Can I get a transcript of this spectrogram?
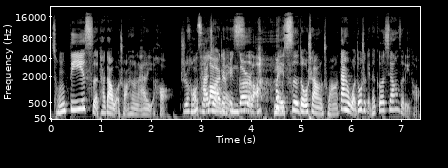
从第一次它到我床上来了以后，之后从此它落下这就每次病根儿了。每次都上床，但是我都是给他搁箱子里头，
